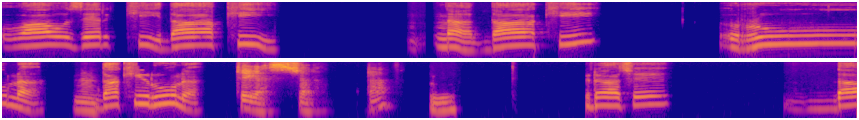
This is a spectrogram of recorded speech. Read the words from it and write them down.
ওয়াও জের খি। দা খি। না দা খি রুনা দাখি রুনা ঠিক আছে চলো। এটা এটা আছে দা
